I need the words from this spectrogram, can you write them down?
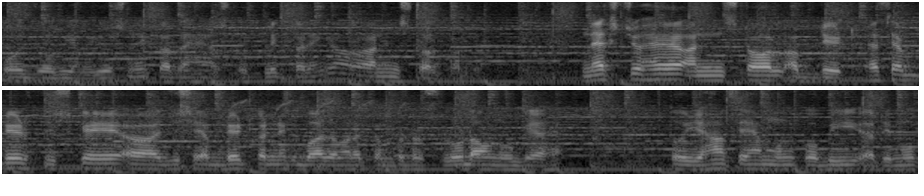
को, जो भी हम यूज़ नहीं कर रहे हैं, उस पर क्लिक करेंगे और अनइंस्टॉल कर दें नेक्स्ट जो है, अनइंस्टॉल अपडेट। ऐसे अपडेट जिसके जिसे अपडेट करने के बाद हमारा कंप्यूटर स्लो डाउन हो गया है। तो यहाँ से हम उनको भी रिमूव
